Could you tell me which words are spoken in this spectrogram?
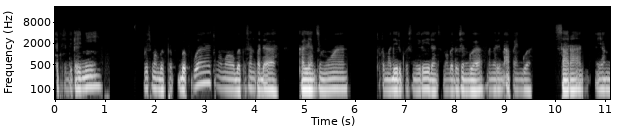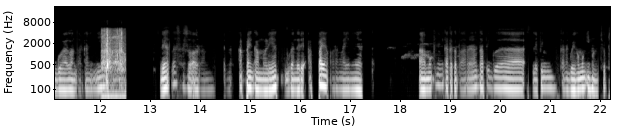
episode 3 ini gue cuma ber, ber, gue cuma mau berpesan pada kalian semua terutama diri gue sendiri dan semoga dosen gue menerima apa yang gue saran yang gue lontarkan ini lihatlah seseorang apa yang kamu lihat bukan dari apa yang orang lain lihat. Uh, mungkin ini kata-kata orang tapi gue selipin karena gue ngomong imam cups.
